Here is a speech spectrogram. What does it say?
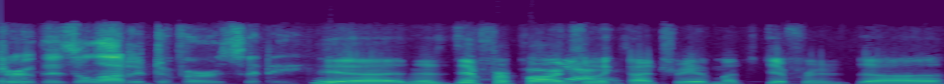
true. There's a lot of diversity. Yeah, and the different parts of the country have much different uh,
